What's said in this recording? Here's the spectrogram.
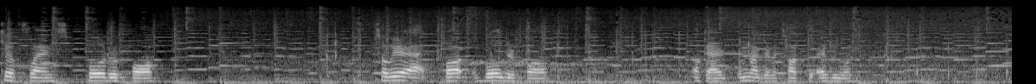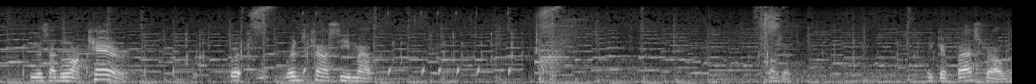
Clifflands, Bolderfall. So we're at Bo- Boulder Fall. Okay, I'm not gonna talk to everyone because I do not care. Where, where can I see map? Okay. We can fast travel.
